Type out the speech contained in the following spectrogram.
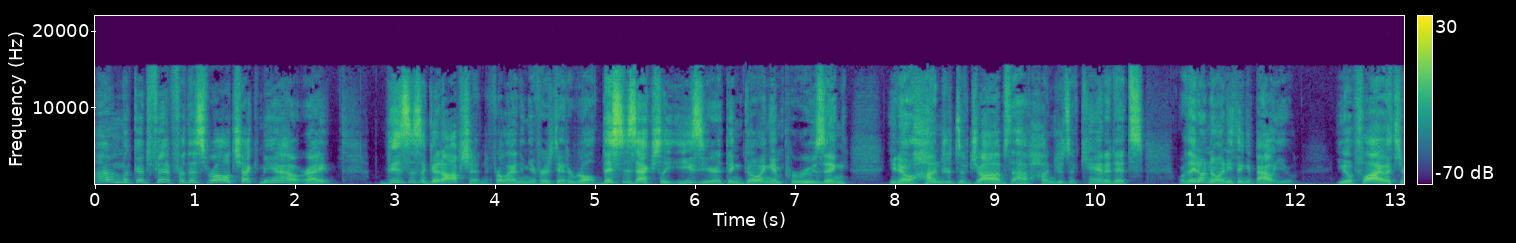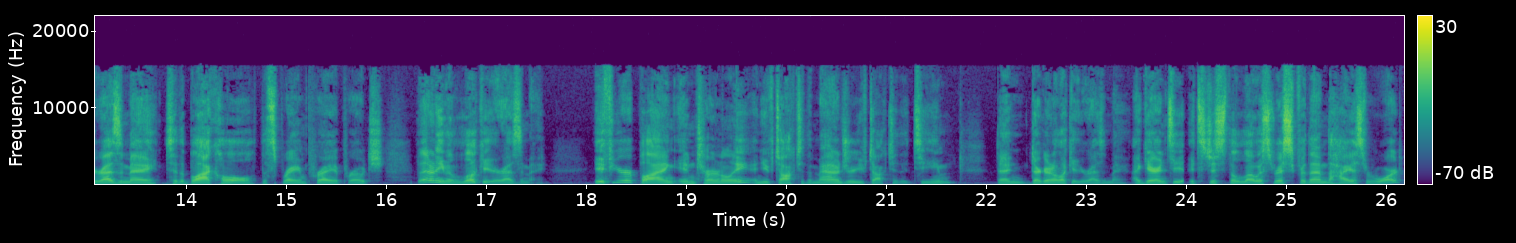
I'm a good fit for this role. Check me out, right? This is a good option for landing your first data role. This is actually easier than going and perusing you know, hundreds of jobs that have hundreds of candidates where they don't know anything about you. You apply with your resume to the black hole, the spray and pray approach, but they don't even look at your resume. If you're applying internally and you've talked to the manager, you've talked to the team, then they're going to look at your resume. I guarantee it. It's just the lowest risk for them, the highest reward.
